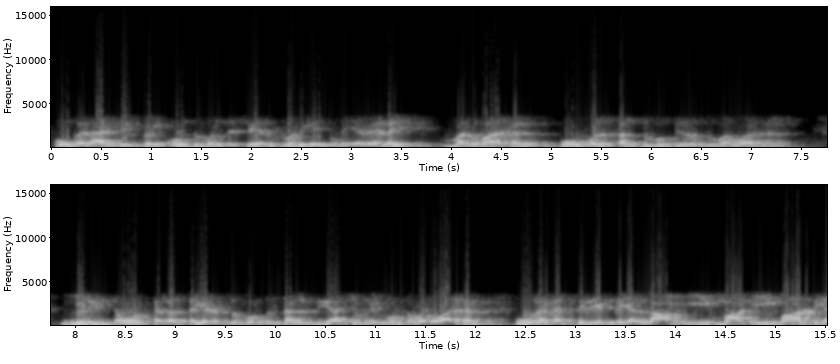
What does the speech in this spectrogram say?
உங்கள் அறிவிப்பை கொண்டு வந்து சேர்ப்பது என்னுடைய வேலை. வருவார்கள். ஒவ்வொரு சந்து வருவார்கள். மெலிந்த ஒட்டகத்தை எடுத்துக்கொண்டு தல்வியா சொல்லிக் கொண்டு வருவார்கள். உலகத்தில் எங்கெல்லாம் ஈமான் ஈமானுடைய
